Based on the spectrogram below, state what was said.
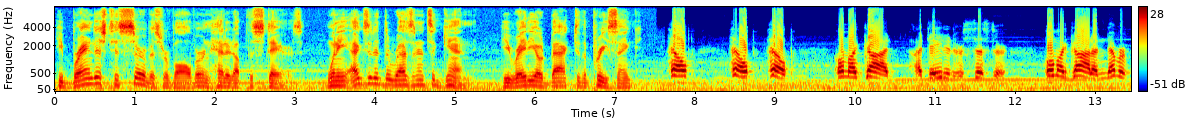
he brandished his service revolver and headed up the stairs. When he exited the residence again, he radioed back to the precinct Help! Help! Help! Oh my god, I dated her sister. Oh my god, I've never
